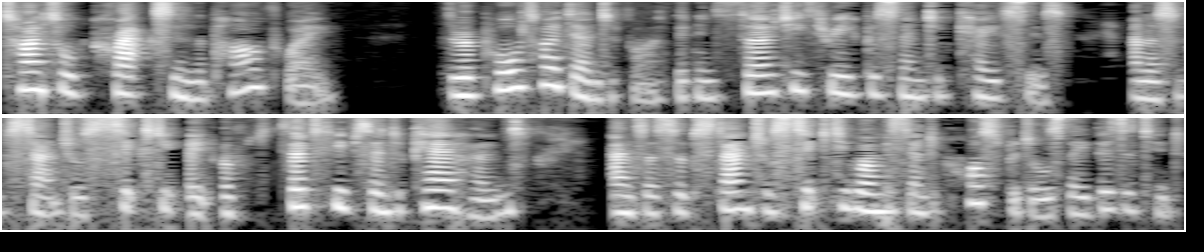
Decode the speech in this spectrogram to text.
Titled Cracks in the Pathway, the report identified that in 33% of cases and a substantial 60, eh, of 33% of care homes and a substantial 61% of hospitals they visited,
